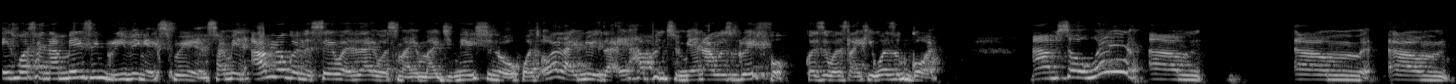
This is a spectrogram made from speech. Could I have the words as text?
it was an amazing grieving experience. I mean, I'm not going to say whether it was my imagination or what. All I knew is that it happened to me and I was grateful because it was like he wasn't gone. Um, so when um, um, um,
